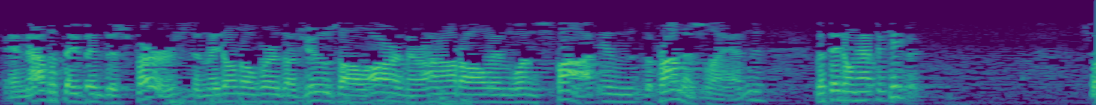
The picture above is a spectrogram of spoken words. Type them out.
And now that they've been dispersed and they don't know where the Jews all are and they're not all in one spot in the promised land, that they don't have to keep it. So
